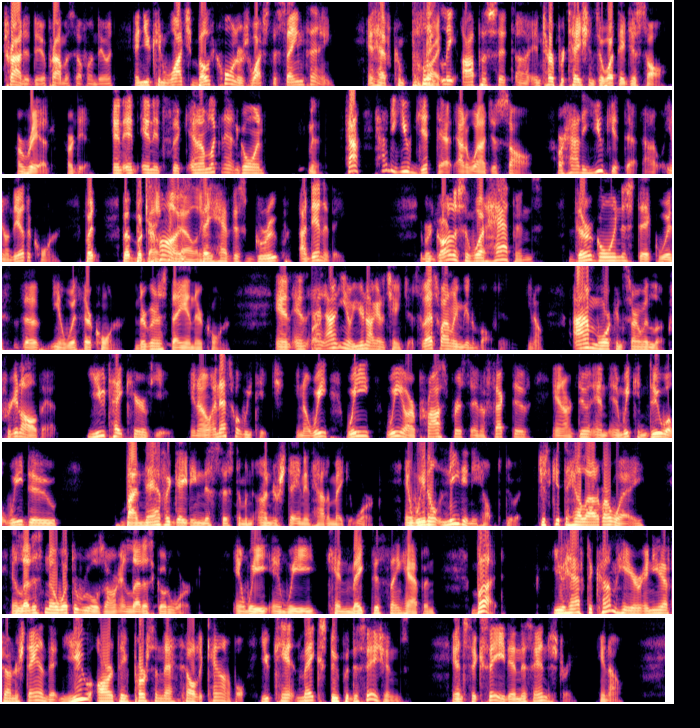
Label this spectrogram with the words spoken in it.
try to do, pride myself on doing, and you can watch both corners watch the same thing and have completely right. opposite uh, interpretations of what they just saw or read or did. And, and and it's the and I'm looking at it and going, wait a minute, how how do you get that out of what I just saw, or how do you get that out of you know the other corner? But but because they have this group identity, regardless of what happens, they're going to stick with the you know with their corner. They're going to stay in their corner, and and, right. and I, you know you're not going to change that. So that's why I don't even get involved in it. You know, I'm more concerned with look, forget all that. You take care of you, you know, and that's what we teach. You know, we we we are prosperous and effective and are doing and, and we can do what we do by navigating this system and understanding how to make it work. And we don't need any help to do it. Just get the hell out of our way and let us know what the rules are and let us go to work. And we and we can make this thing happen. But you have to come here and you have to understand that you are the person that's held accountable. You can't make stupid decisions and succeed in this industry, you know.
